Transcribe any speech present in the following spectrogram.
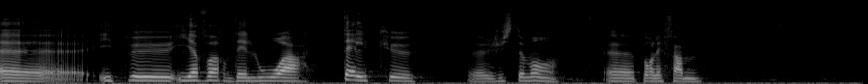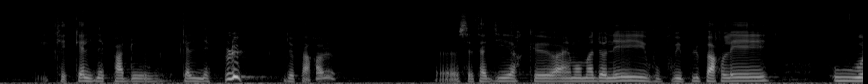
Euh, il peut y avoir des lois telles que, euh, justement, pour les femmes, qu'elle n'ait pas de, qu'elle plus de parole. C'est-à-dire qu'à un moment donné, vous pouvez plus parler, ou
